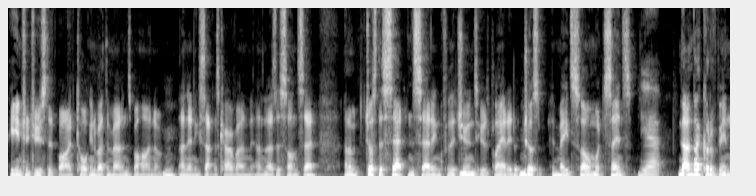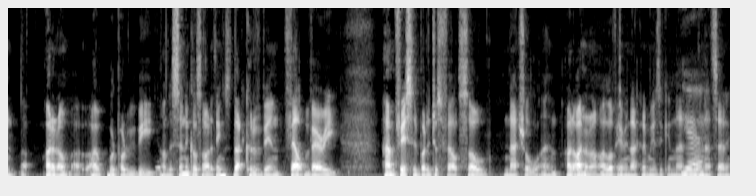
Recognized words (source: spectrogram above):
he introduced it by talking about the mountains behind him, mm. and then he sat in his caravan and as the sun set, and just the set and setting for the mm. tunes he was playing, it mm. just it made so much sense. Yeah, and that could have been. I don't know. I would probably be on the cynical side of things. That could have been felt very ham-fisted, but it just felt so natural and I, I, don't know I love hearing that kind of music in that yeah. in that setting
